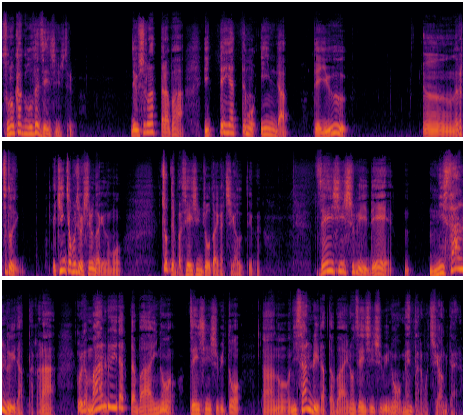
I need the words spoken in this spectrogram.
その覚悟で前進してる。で、後ろだったらば、1点やってもいいんだっていう、うん、だからちょっと、緊張もちろんしてるんだけども、ちょっとやっぱ精神状態が違うっていうね。前進守備で、2、3塁だったから、これが満塁だった場合の前進守備と、あの、2、3塁だった場合の前進守備のメンタルも違うみたいな。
